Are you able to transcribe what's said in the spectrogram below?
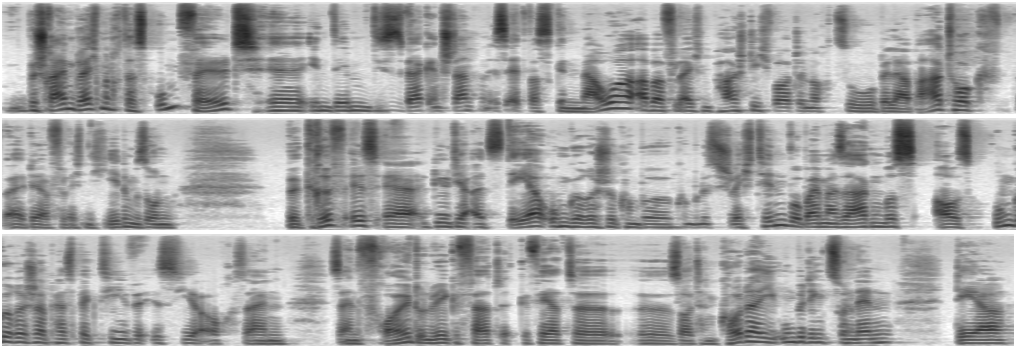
beschreiben gleich mal noch das Umfeld, äh, in dem dieses Werk entstanden ist, etwas genauer, aber vielleicht ein paar Stichworte noch zu Bela Bartok, weil der vielleicht nicht jedem so ein Begriff ist. Er gilt ja als der ungarische Komponist schlechthin, wobei man sagen muss, aus ungarischer Perspektive ist hier auch sein, sein Freund und Weggefährte Gefährte, äh, Soltan Kodai unbedingt zu nennen, der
